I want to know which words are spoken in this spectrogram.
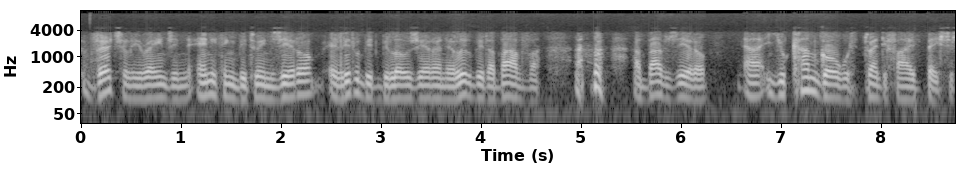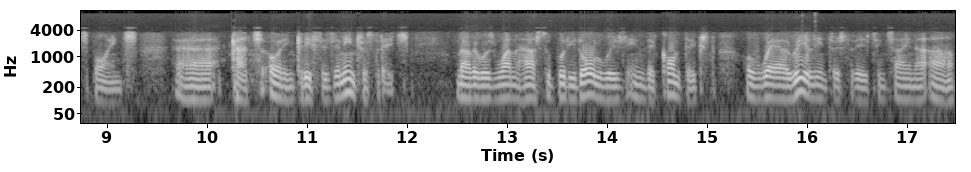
virtually ranging anything between zero, a little bit below zero, and a little bit above above zero. Uh, you can't go with 25 basis points uh, cuts or increases in interest rates. In other words, one has to put it always in the context of where real interest rates in China are.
